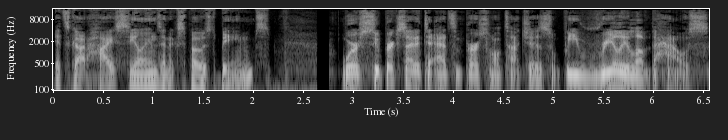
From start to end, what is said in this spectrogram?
It's got high ceilings and exposed beams. We're super excited to add some personal touches. We really love the house,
